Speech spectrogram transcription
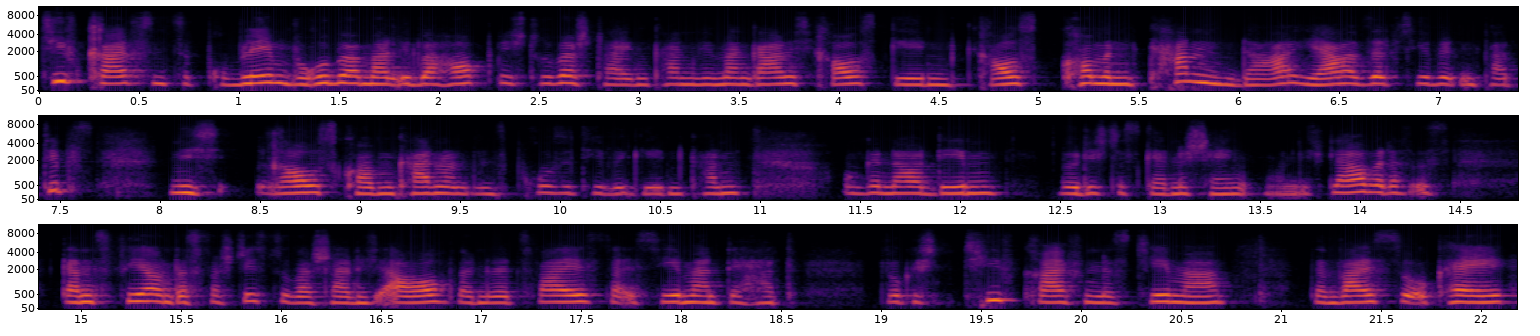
tiefgreifendste Problem, worüber man überhaupt nicht drüber steigen kann, wie man gar nicht rausgehen, rauskommen kann da, ja, selbst hier mit ein paar Tipps nicht rauskommen kann und ins Positive gehen kann. Und genau dem würde ich das gerne schenken. Und ich glaube, das ist ganz fair und das verstehst du wahrscheinlich auch, wenn du jetzt weißt, da ist jemand, der hat wirklich ein tiefgreifendes Thema, dann weißt du, okay,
